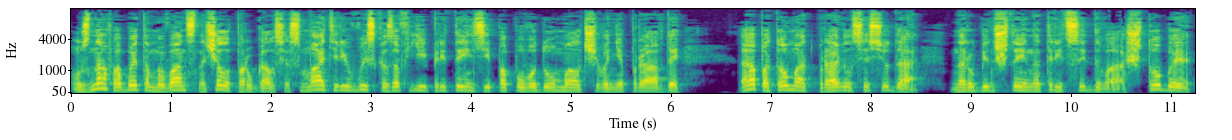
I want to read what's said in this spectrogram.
Узнав об этом, Иван сначала поругался с матерью, высказав ей претензии по поводу умалчивания правды, а потом отправился сюда, на Рубинштейна 32, чтобы...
